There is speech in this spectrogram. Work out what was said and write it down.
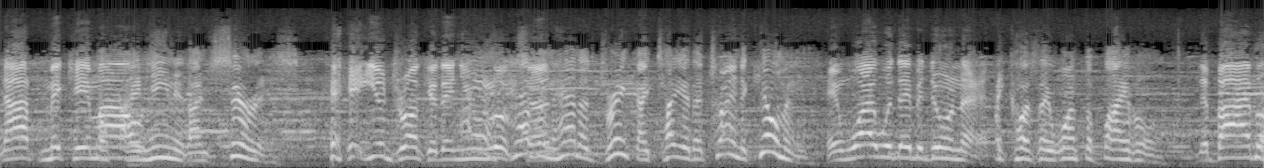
Not Mickey Look, Mouse? I mean it. I'm serious. you're drunker than you look. I look, haven't son. had a drink. I tell you, they're trying to kill me. And why would they be doing that? Because they want the Bible. The Bible?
